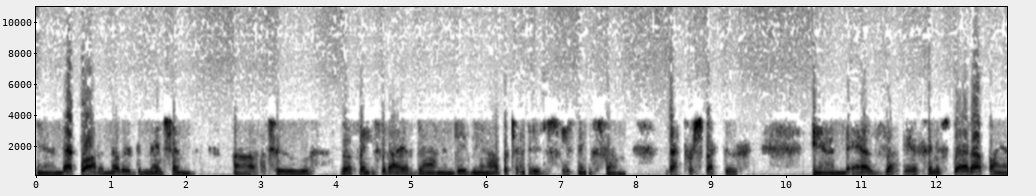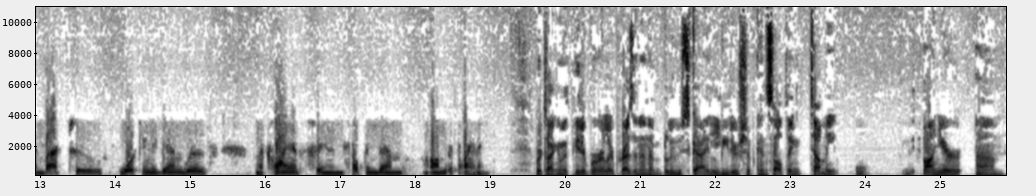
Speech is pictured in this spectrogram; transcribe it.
and that brought another dimension uh, to the things that I have done and gave me an opportunity to see things from that perspective. And as I have finished that up, I am back to working again with my clients and helping them on their planning. We're talking with Peter Braeuler, president of Blue Sky Leadership Consulting. Tell me, on your um,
